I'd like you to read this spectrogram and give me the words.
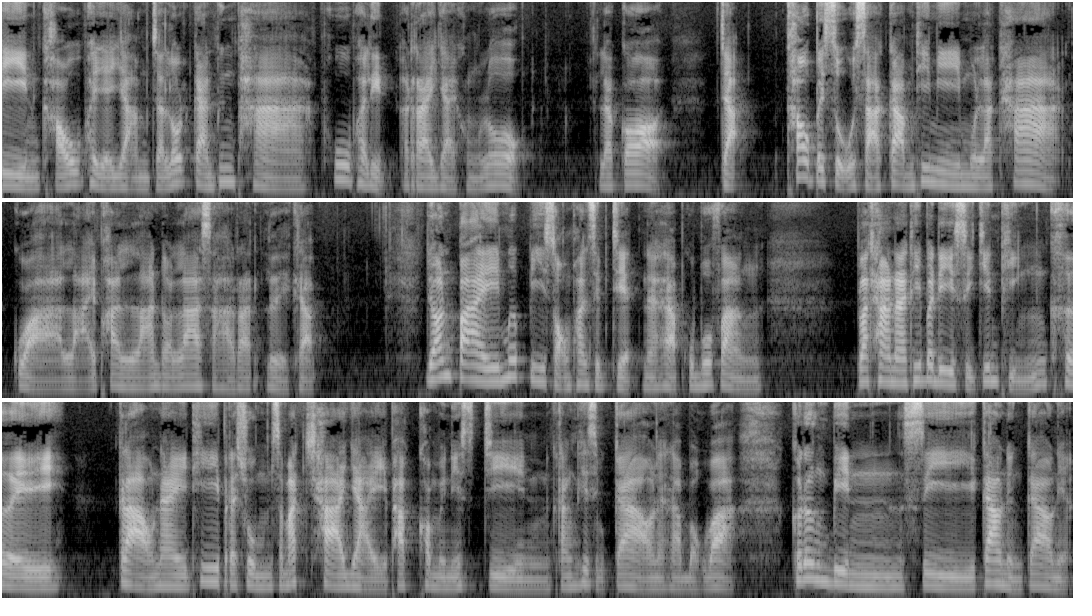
จีนเขาพยายามจะลดการพึ่งพาผู้ผลิตรายใหญ่ของโลก แล้วก็จะ เข้าไปสู่อุตสาหกรรมที่มีมูลค่ากว่าหลายพันล้านดอลลาร์สหรัฐเลยครับ ย้อนไปเมื่อปี 2017 นะครับคุณผู้ฟัง ประธานาธิบดีสีจิ้นผิงเคยกล่าวในที่ประชุมสมัชชาใหญ่พรรคคอมมิวนิสต์จีนครั้งที่ 19 นะครับ บอกว่าเครื่องบิน C919 เนี่ย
